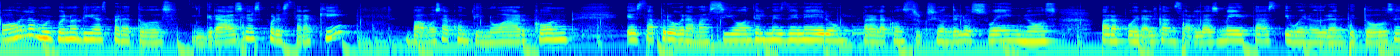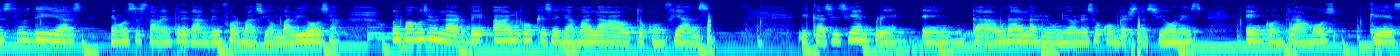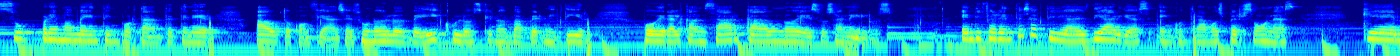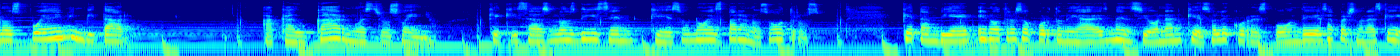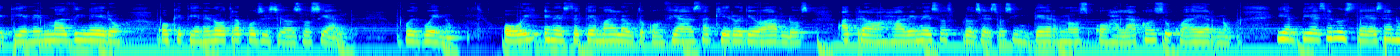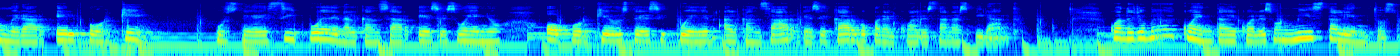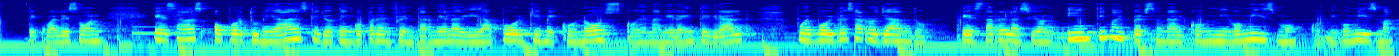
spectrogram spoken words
Hola, muy buenos días para todos. Gracias por estar aquí. Vamos a continuar con esta programación del mes de enero para la construcción de los sueños, para poder alcanzar las metas y bueno, durante todos estos días hemos estado entregando información valiosa. Hoy vamos a hablar de algo que se llama la autoconfianza. Y casi siempre en cada una de las reuniones o conversaciones encontramos que es supremamente importante tener autoconfianza. Es uno de los vehículos que nos va a permitir poder alcanzar cada uno de esos anhelos. En diferentes actividades diarias encontramos personas que nos pueden invitar a caducar nuestro sueño, que quizás nos dicen que eso no es para nosotros, que también en otras oportunidades mencionan que eso le corresponde a esas personas que tienen más dinero o que tienen otra posición social. Pues bueno, hoy en este tema de la autoconfianza quiero llevarlos a trabajar en esos procesos internos, ojalá con su cuaderno, y empiecen ustedes a enumerar el por qué ustedes sí pueden alcanzar ese sueño o por qué ustedes sí pueden alcanzar ese cargo para el cual están aspirando. Cuando yo me doy cuenta de cuáles son mis talentos, de cuáles son esas oportunidades que yo tengo para enfrentarme a la vida porque me conozco de manera integral, pues voy desarrollando esta relación íntima y personal conmigo mismo, conmigo misma,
